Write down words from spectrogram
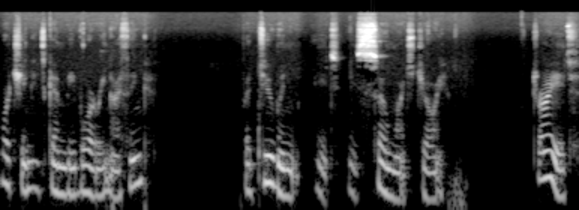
Watching it can be boring, I think. But doing it is so much joy. Try it.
